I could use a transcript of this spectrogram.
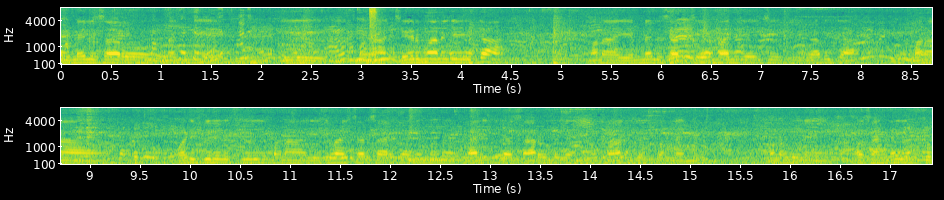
ఎమ్మెల్యే సారు నంది ఈ మన చైర్మన్ చేయక మన ఎమ్మెల్యే సార్ చైర్మన్ చేసి కనుక మన బడి పిల్లలకి మన యజమాస్టర్ సార్ కానీ మన కాలేజీల సారులు కానీ రాజు చెప్పండి. మనల్ని మోసంగా ఎన్నుకుంటారు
